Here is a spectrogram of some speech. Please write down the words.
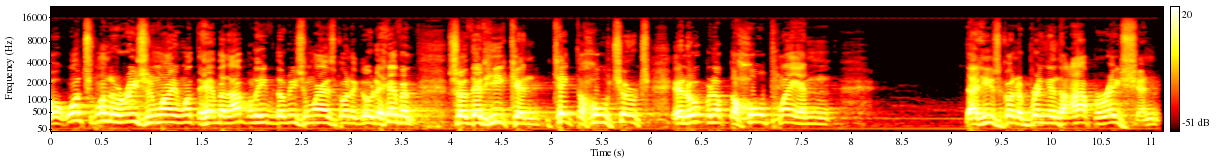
Well, what's one of the reasons why he went to heaven? I believe the reason why he's going to go to heaven so that he can take the whole church and open up the whole plan that he's going to bring into operation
